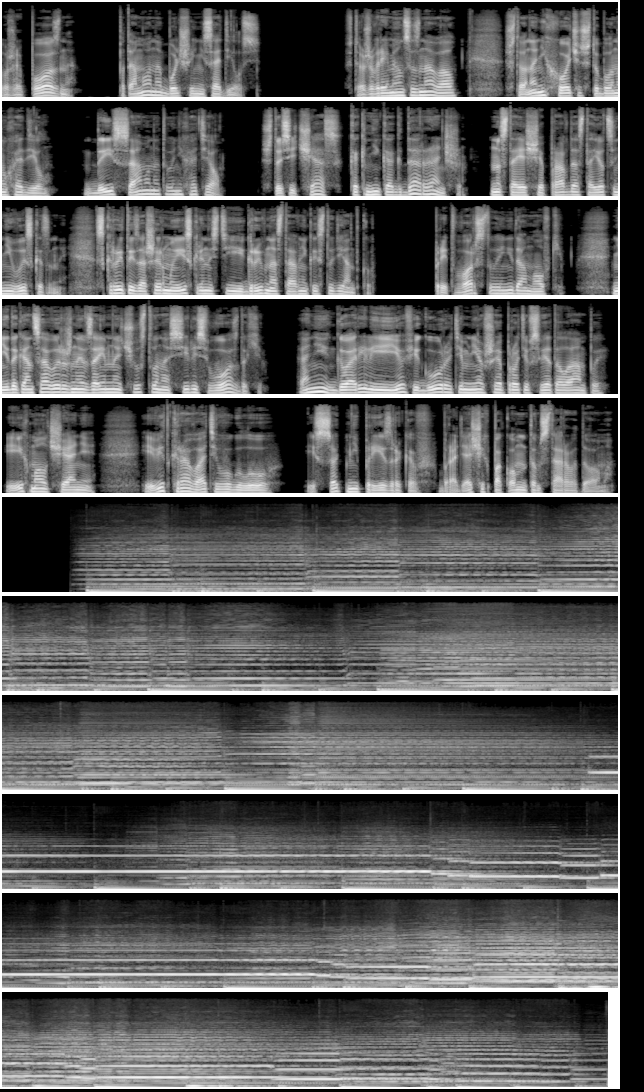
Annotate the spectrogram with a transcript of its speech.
Уже поздно, потому она больше и не садилась. В то же время он сознавал, что она не хочет, чтобы он уходил. Да и сам он этого не хотел. Что сейчас, как никогда раньше, настоящая правда остается невысказанной, скрытой за ширмой искренности и игры в наставника и студентку. Притворство и недомолвки. Не до конца выраженное взаимное чувство носились в воздухе. Они говорили ее фигура, темневшая против света лампы, и их молчание, и вид кровати в углу, и сотни призраков, бродящих по комнатам старого дома.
